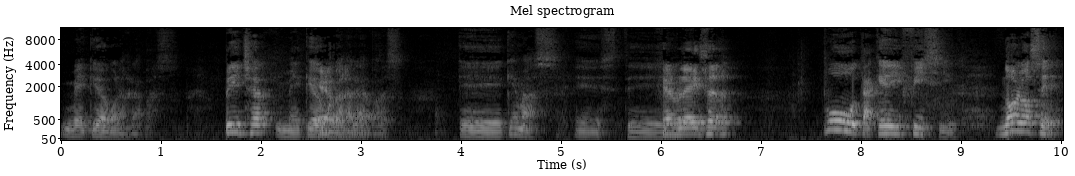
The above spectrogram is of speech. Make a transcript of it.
me quedo con las grapas. Preacher, me quedo con las las grapas. Eh, ¿Qué más? Este... Hellblazer, Puta, qué difícil. No lo sé.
